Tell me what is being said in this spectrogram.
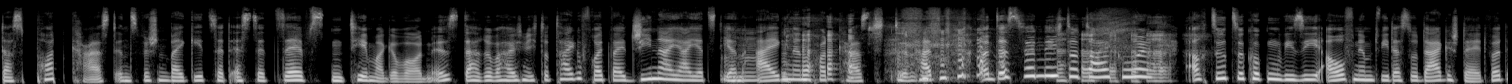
dass Podcast inzwischen bei GZSZ selbst ein Thema geworden ist. Darüber habe ich mich total gefreut, weil Gina ja jetzt ihren mhm. eigenen Podcast hat. Und das finde ich total cool, auch zuzugucken, wie sie aufnimmt, wie das so dargestellt wird.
